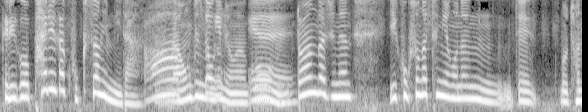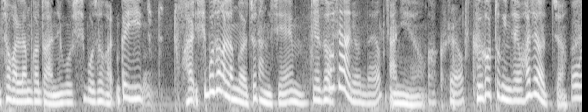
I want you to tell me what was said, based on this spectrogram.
그리고 8위가 곡성입니다. 아, 나홍진 감독 영화고 예. 또한 가지는 이 곡성 같은 경우는 이제 뭐 전처 관람가도 아니고 15서 관 그러니까 이 15서 관람가였죠 당시에. 그래서 19세 아니었나요? 아니에요. 아, 그래요? 그것도 굉장히 화제였죠. 어,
